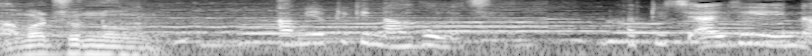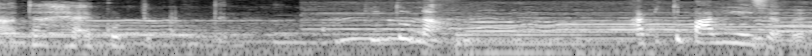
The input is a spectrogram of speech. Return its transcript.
আমার জন্যও জন্য আমি আপনাকে না বলেছি। আপনি চাইলে এই নাটা হ্যাঁ করতে পারতেন। কিন্তু না আপনি তো পালিয়ে যাবেন।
